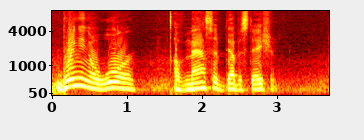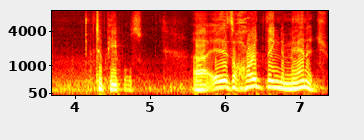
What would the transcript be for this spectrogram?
Bringing a war of massive devastation to peoples uh, is a hard thing to manage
